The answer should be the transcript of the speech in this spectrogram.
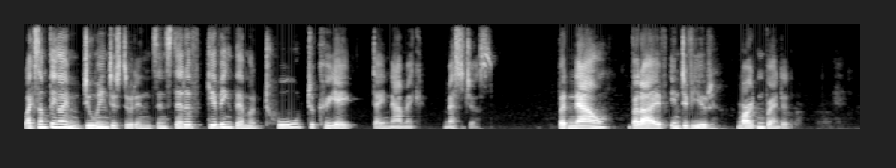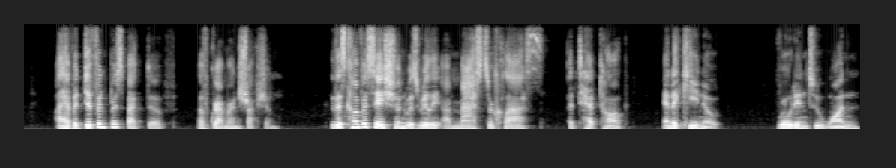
like something I'm doing to students instead of giving them a tool to create dynamic messages. But now that I've interviewed Martin Brandt, I have a different perspective of grammar instruction. This conversation was really a master class, a TED talk, and a keynote wrote into one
